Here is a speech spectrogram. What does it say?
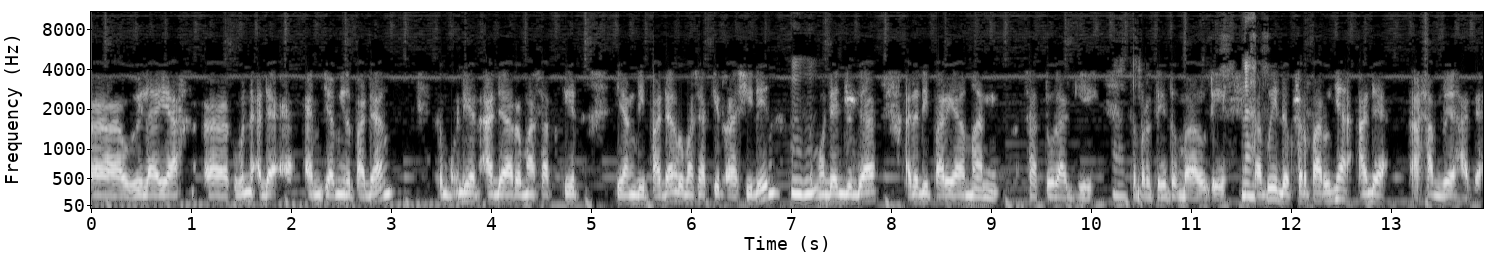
uh, wilayah uh, kemudian ada M Jamil Padang, kemudian ada rumah sakit yang di Padang, rumah sakit Rashidin, mm-hmm. kemudian juga ada di Pariaman satu lagi, okay. seperti itu Mbak Audi. Nah. Tapi dokter parunya ada, alhamdulillah ada.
